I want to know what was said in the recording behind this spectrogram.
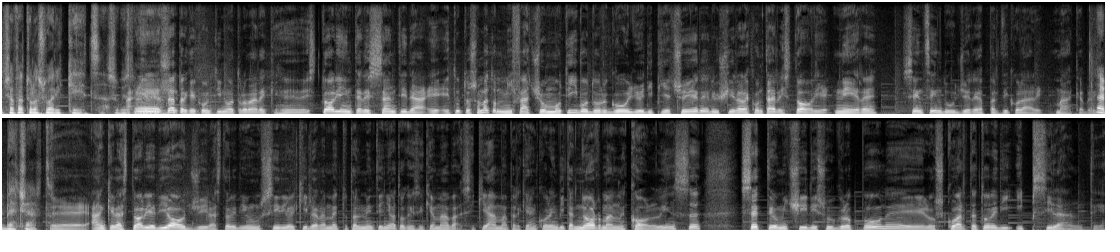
ci ha fatto la sua ricchezza su questo in programma. realtà perché continuo a trovare eh, storie interessanti da e, e tutto sommato mi faccio un motivo d'orgoglio e di piacere riuscire a raccontare storie nere senza indulgere a particolari macabri. Eh beh, certo. Eh, anche la storia di oggi, la storia di un serial killer a me totalmente ignoto che si chiamava, si chiama perché è ancora in vita, Norman Collins, sette omicidi sul groppone e lo squartatore di Ypsilanti.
